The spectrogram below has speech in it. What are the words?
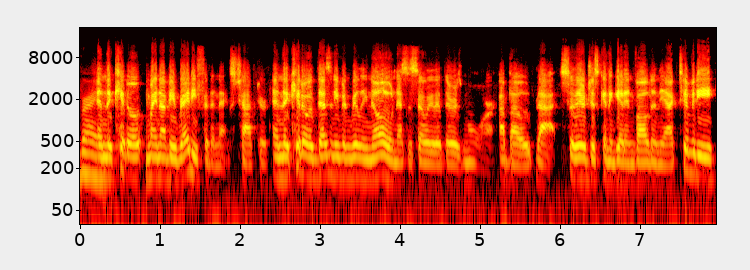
Right. And the kiddo might not be ready for the next chapter. And the kiddo doesn't even really know necessarily that there's more about that. So they're just going to get involved in the activity,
